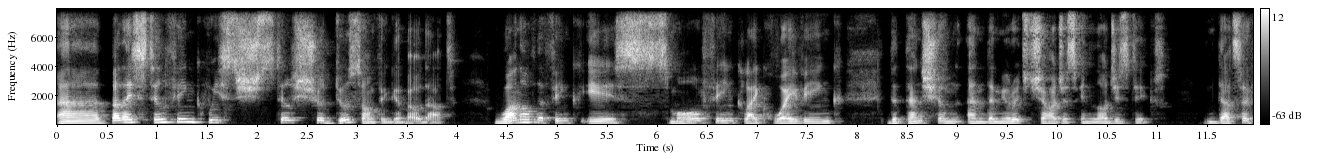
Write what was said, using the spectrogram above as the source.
Uh, but I still think we sh- still should do something about that. One of the thing is small thing like waiving detention and the demurrage charges in logistics. That's a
